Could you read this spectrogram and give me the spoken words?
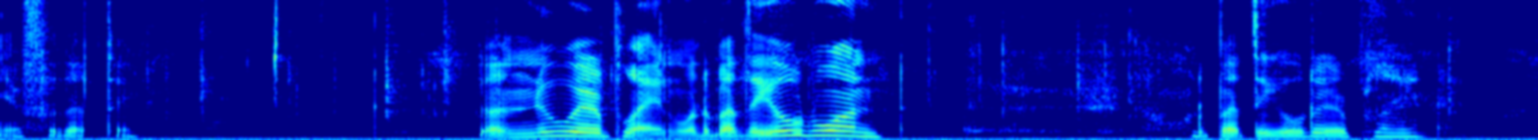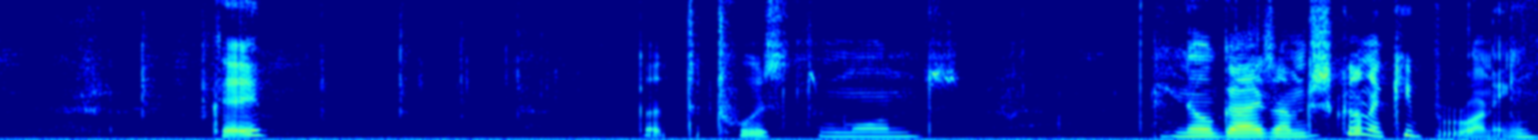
Yeah, for that thing. Got a new airplane. What about the old one? What about the old airplane? Okay. Got the twisted ones. No, guys, I'm just gonna keep running.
